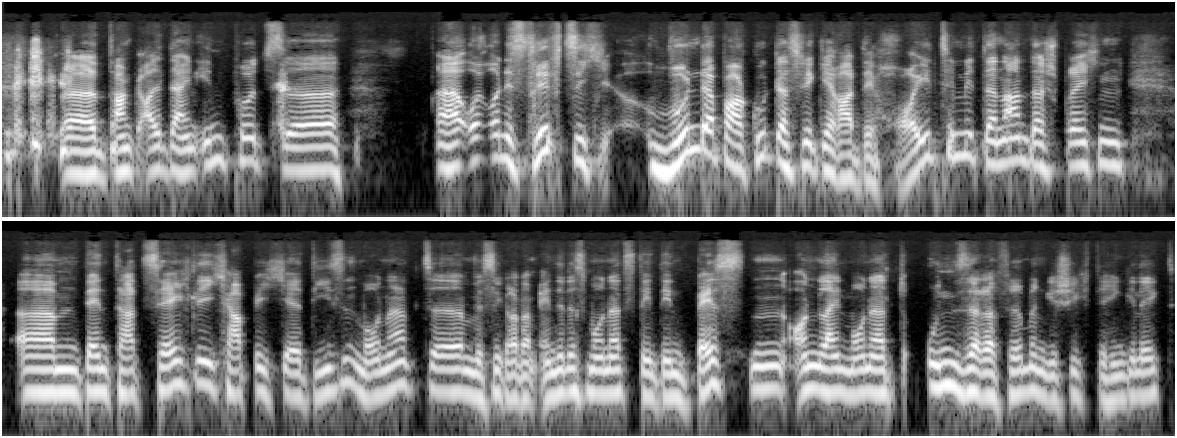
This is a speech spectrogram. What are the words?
äh, dank all deinen Inputs. Äh, äh, und, und, es trifft sich wunderbar gut, dass wir gerade heute miteinander sprechen. Ähm, denn tatsächlich habe ich äh, diesen Monat, äh, wir sind gerade am Ende des Monats, den, den besten Online-Monat unserer Firmengeschichte hingelegt,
